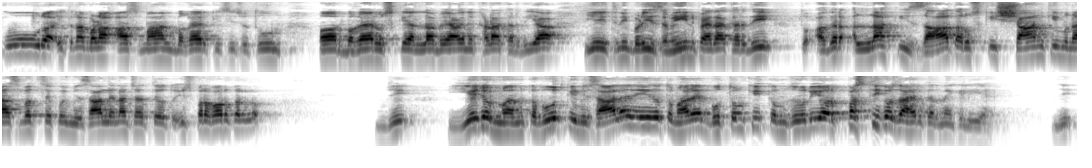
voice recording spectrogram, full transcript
پورا اتنا بڑا آسمان بغیر کسی ستون اور بغیر اس کے اللہ بیاگ نے کھڑا کر دیا، یہ اتنی بڑی زمین پیدا کر دی۔ تو اگر اللہ کی ذات اور اس کی شان کی مناسبت سے کوئی مثال لینا چاہتے ہو، تو اس پر غور کر لو۔ جی یہ جو منقبوت کی مثال ہے، یہ تو تمہارے بتوں کی کمزوری اور پستی کو ظاہر کرنے کے لیے ہے۔ جی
